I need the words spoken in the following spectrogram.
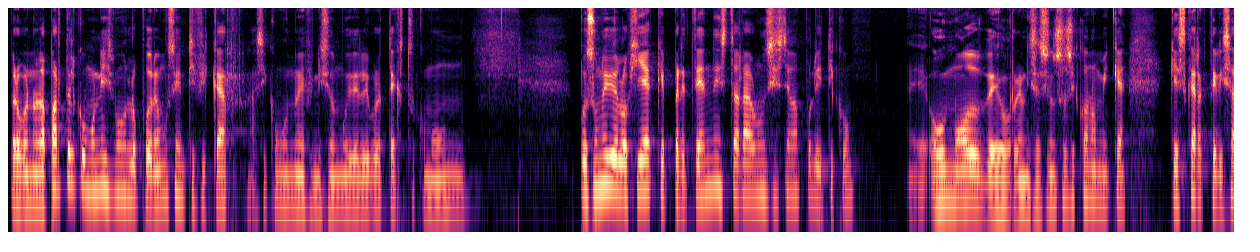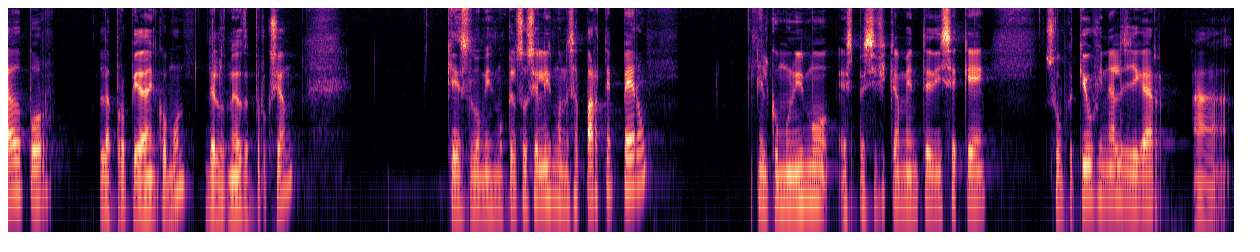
Pero bueno, la parte del comunismo lo podremos identificar, así como una definición muy de libro de texto, como un, pues una ideología que pretende instalar un sistema político eh, o un modo de organización socioeconómica que es caracterizado por la propiedad en común de los medios de producción, que es lo mismo que el socialismo en esa parte, pero el comunismo específicamente dice que su objetivo final es llegar a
